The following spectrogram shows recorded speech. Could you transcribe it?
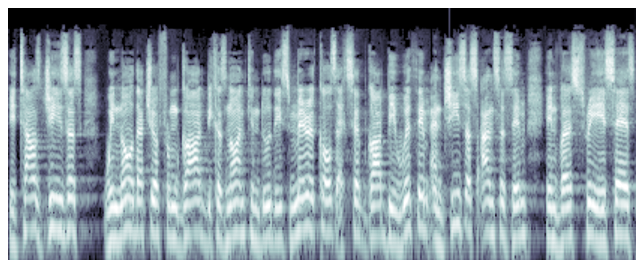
He tells Jesus, we know that you're from God because no one can do these miracles except God be with him. And Jesus answers him in verse three. He says,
